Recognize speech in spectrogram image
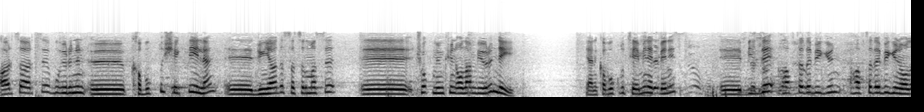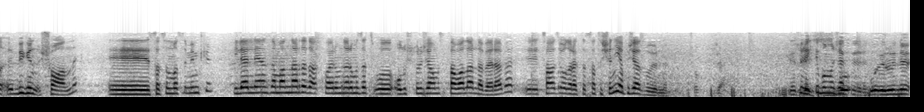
Artı artı bu ürünün e, kabuklu şekliyle e, dünyada satılması e, çok mümkün olan bir ürün değil. Yani kabuklu temin etmeniz e, bizde haftada bir gün haftada bir gün bir gün şu anlık e, satılması mümkün. İlerleyen zamanlarda da akvaryumlarımıza oluşturacağımız tavalarla beraber e, taze olarak da satışını yapacağız bu ürünü. Çok güzel. Sürekli bulunacak bu, bir ürün. Bu ürünü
